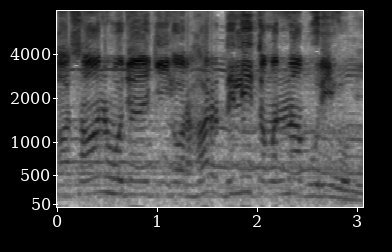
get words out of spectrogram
آسان ہو جائے گی اور ہر دلی تمنا پوری ہوگی۔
